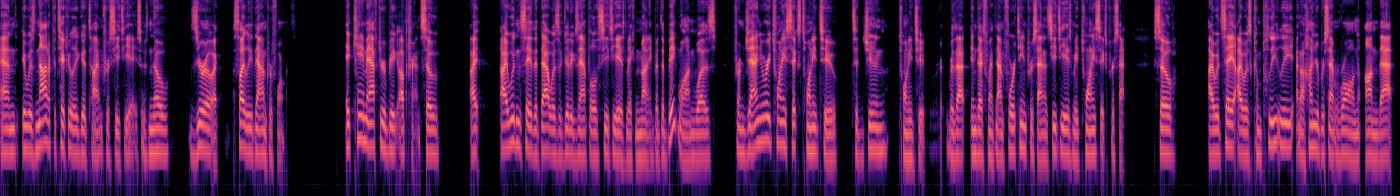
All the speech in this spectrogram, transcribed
And it was not a particularly good time for CTAs. There was no zero, uh, slightly down performance. It came after a big uptrend. So I, I wouldn't say that that was a good example of CTAs making money, but the big one was from January 26, 22 to June 22, where that index went down 14% and CTAs made 26%. So I would say I was completely and 100% wrong on that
